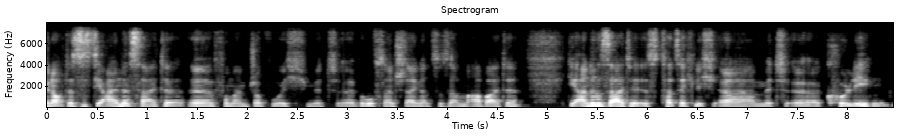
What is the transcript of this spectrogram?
Genau, das ist die eine Seite äh, von meinem Job, wo ich mit äh, Berufseinsteigern zusammenarbeite. Die andere Seite ist tatsächlich äh, mit äh, Kollegen.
